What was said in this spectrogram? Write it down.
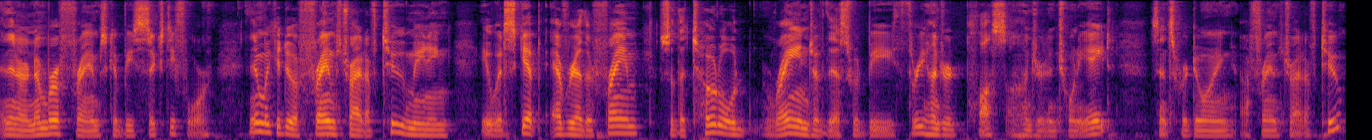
and then our number of frames could be 64. And then we could do a frame stride of 2, meaning it would skip every other frame, so the total range of this would be 300 plus 128, since we're doing a frame stride of 2.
